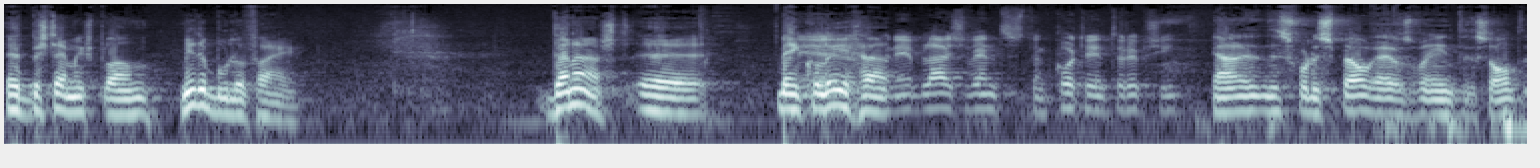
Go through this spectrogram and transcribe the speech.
het bestemmingsplan Middenboulevard. Daarnaast, uh, mijn collega... Meneer Bluis wenst een korte interruptie. Ja, dat is voor de spelregels wel interessant.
